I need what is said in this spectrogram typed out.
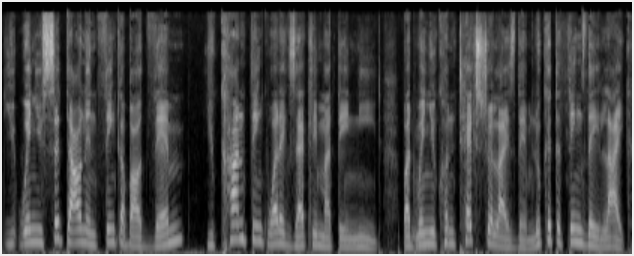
you, when you sit down and think about them, you can't think what exactly might they need but mm. when you contextualize them look at the things they like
